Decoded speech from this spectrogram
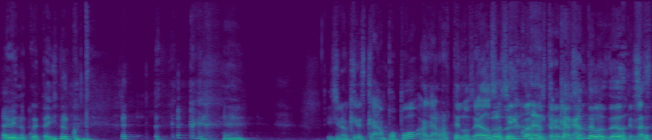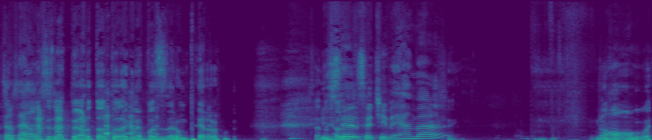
ahí viene el cuento, ahí viene el cuento. Y si no quieres que hagan popó, agárrate los dedos Los así cuando entrelázate los dedos. entrelázate los dedos. Esa es la peor tortura que le puedes hacer a un perro. O sea, Y no, se, se chivean, ¿va? no, güey.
